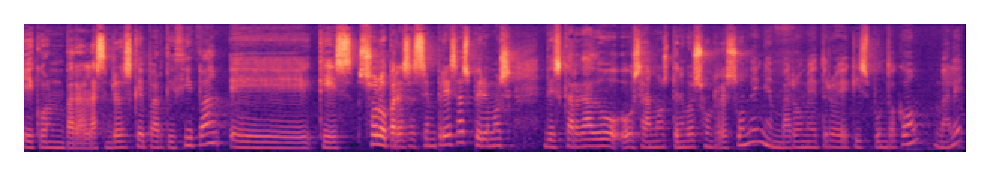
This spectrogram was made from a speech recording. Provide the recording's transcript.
eh, con, para las empresas que participan, eh, que es solo para esas empresas, pero hemos descargado, o sea, tenemos un resumen en barómetrox.com, ¿vale?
